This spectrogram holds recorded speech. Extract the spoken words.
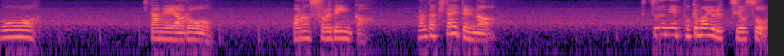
おお来たね野郎バランスそれでいいんか。体鍛えてんな。通にポケモンより強そう。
